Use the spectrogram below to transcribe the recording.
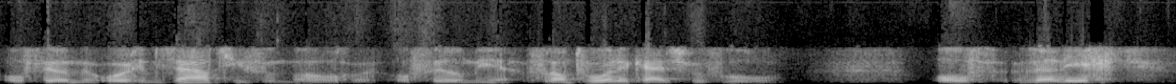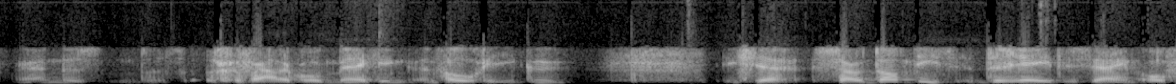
Of veel meer organisatievermogen? Of veel meer verantwoordelijkheidsgevoel? Of wellicht, en dat is een gevaarlijke opmerking, een hoge IQ? Ik zeg, zou dat niet de reden zijn? Of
